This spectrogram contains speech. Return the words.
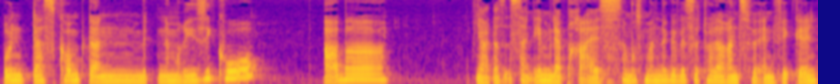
Und das kommt dann mit einem Risiko, aber ja, das ist dann eben der Preis. Da muss man eine gewisse Toleranz für entwickeln.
